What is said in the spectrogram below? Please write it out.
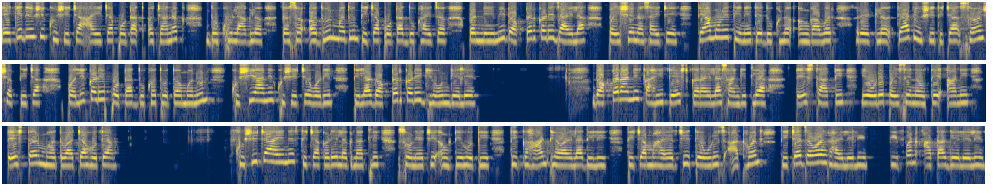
एके दिवशी खुशीच्या आईच्या पोटात अचानक दुखू लागलं. तसं अधूनमधून तिच्या पोटात दुखायचं. पण नेहमी डॉक्टरकडे जायला पैसे नसायचे. त्यामुळे तिने ते दुखणं अंगावर रेटलं. त्या दिवशी तिच्या सहनशक्तीच्या पलीकडे पोटात दुखत होतं म्हणून खुशी आणि खुशीचे वडील तिला डॉक्टरकडे घेऊन गेले. डॉक्टरांनी काही टेस्ट करायला सांगितल्या. टेस्टसाठी एवढे पैसे नव्हते आणि टेस्ट तर महत्त्वाच्या होत्या. खुशीच्या आईनेच तिच्याकडे लग्नातली सोन्याची अंगठी होती. ती गहाण ठेवायला दिली. तिच्या माहेरची तेवढीच आठवण तिच्याजवळ राहिलेली. ती पण आता गेलेली.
